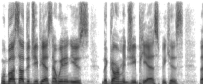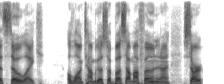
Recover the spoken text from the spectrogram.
We bust out the GPS. Now, we didn't use the Garmin GPS because that's so like a long time ago. So I bust out my phone and I start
